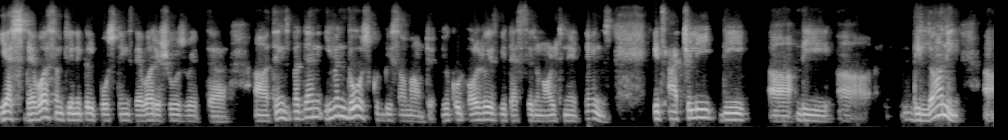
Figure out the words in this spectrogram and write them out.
yes, there were some clinical postings, there were issues with uh, uh, things, but then even those could be surmounted. You could always be tested on alternate things. It's actually the uh, the uh, the learning uh,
